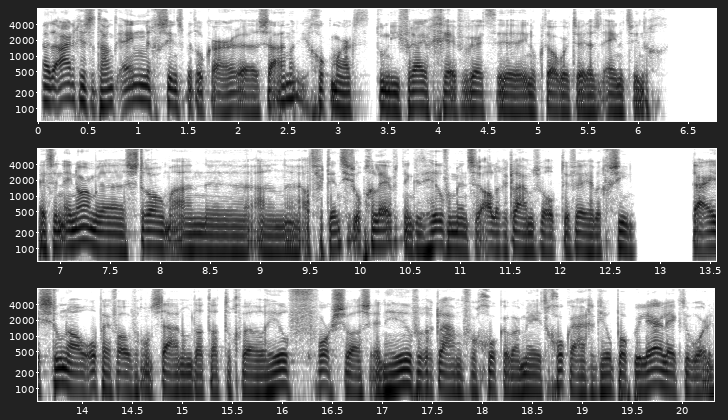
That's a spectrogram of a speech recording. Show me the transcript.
Nou, het aardige is, het hangt enigszins met elkaar uh, samen. Die gokmarkt, toen die vrijgegeven werd uh, in oktober 2021, heeft een enorme stroom aan, aan advertenties opgeleverd. Ik denk dat heel veel mensen alle reclames wel op tv hebben gezien. Daar is toen al ophef over ontstaan, omdat dat toch wel heel fors was en heel veel reclame voor gokken, waarmee het gokken eigenlijk heel populair leek te worden.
